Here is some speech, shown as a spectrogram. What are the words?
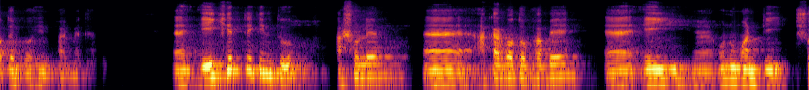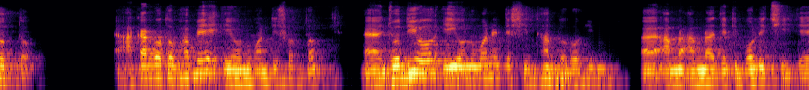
অতএব রহিম হয় মেধাবী। এই ক্ষেত্রে কিন্তু আসলে আকারগতভাবে এই অনুমানটি সত্য। আকারগতভাবে এই অনুমানটি সত্য। যদিও এই অনুমানের যে সিদ্ধান্ত রহিম আমরা আমরা যেটি বলেছি যে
